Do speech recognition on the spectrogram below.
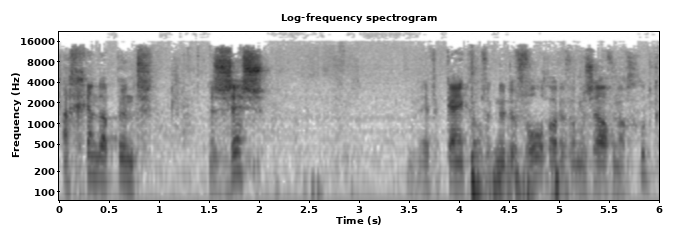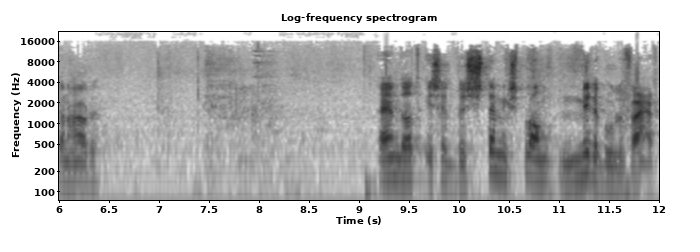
agenda punt 6. Even kijken of ik nu de volgorde voor mezelf nog goed kan houden. En dat is het bestemmingsplan Middenboulevard.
